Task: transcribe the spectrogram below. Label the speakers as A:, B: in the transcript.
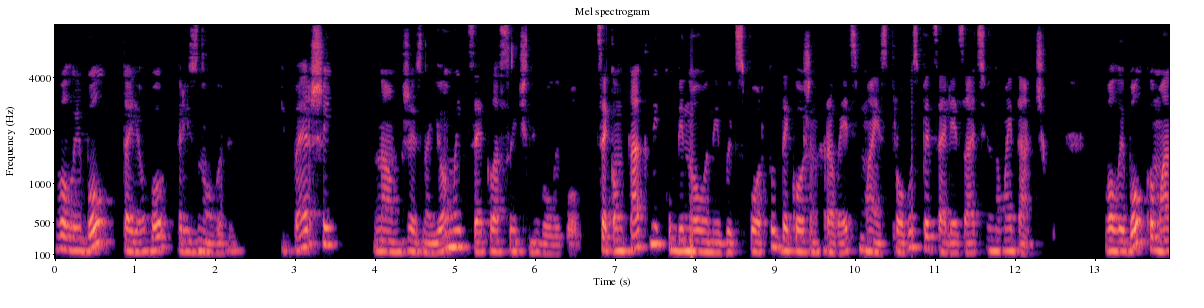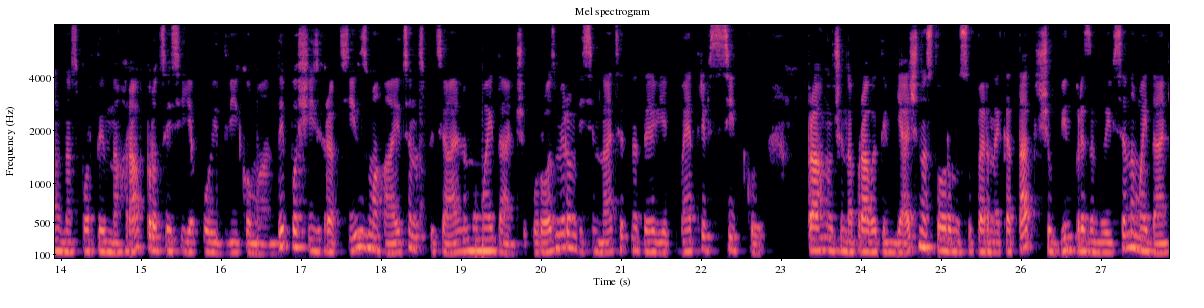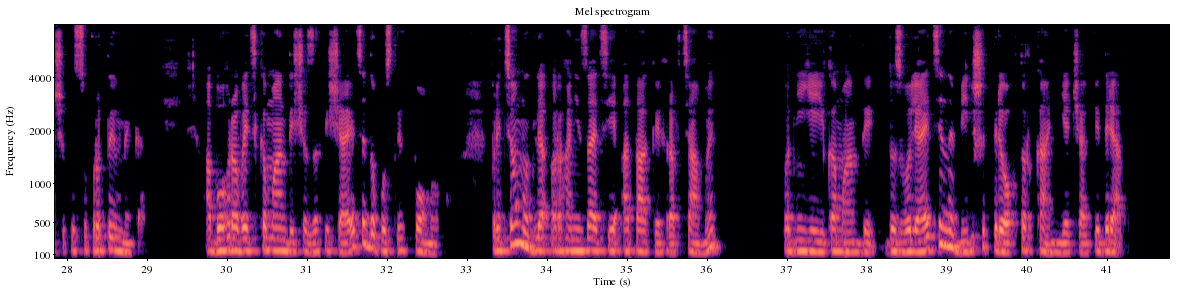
A: волейбол та його різновиди. І перший нам вже знайомий це класичний волейбол. Це контактний комбінований вид спорту, де кожен гравець має строгу спеціалізацію на майданчику. Волейбол командна спортивна гра, в процесі якої дві команди по 6 гравців змагаються на спеціальному майданчику розміром 18 на 9 метрів з сіткою, прагнучи направити м'яч на сторону суперника так, щоб він приземлився на майданчику супротивника. Або гравець команди, що захищається, допустив помилку. При цьому для організації атаки гравцями однієї команди дозволяється не більше трьох торкань м'яча підряд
